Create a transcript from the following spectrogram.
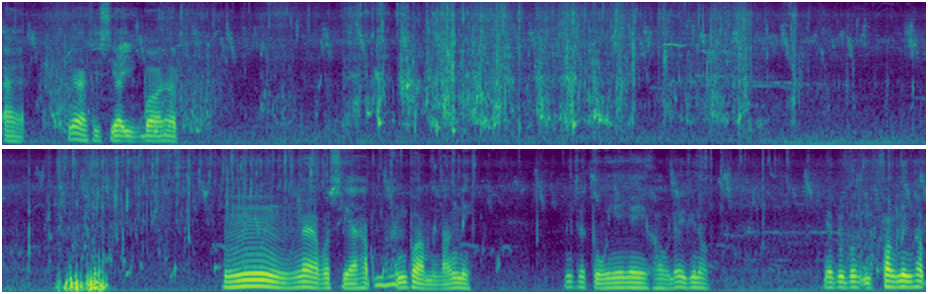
อ่าง่าสิเสียอีกบ่นครับอืมง่าบ่เสียครับมันพร้อมหลังนี่มีแต่ตัวใหญ่ๆเขาเลยพี่น้องเดี๋ยวไปเบิ่งอีกฝั่งหนึงครับ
